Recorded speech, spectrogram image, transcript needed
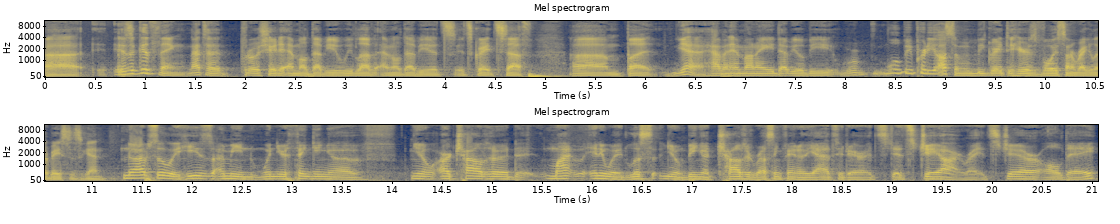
uh, is a good thing. Not to throw shade at MLW. We love MLW. It's it's great stuff. Um, but yeah, having him on AEW will be will be pretty awesome. It'd be great to hear his voice on a regular basis again. No, absolutely. He's. I mean, when you're thinking of you know our childhood, my anyway, listen, you know, being a childhood wrestling fan of the Attitude Era, it's it's Jr. Right? It's Jr. all day.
